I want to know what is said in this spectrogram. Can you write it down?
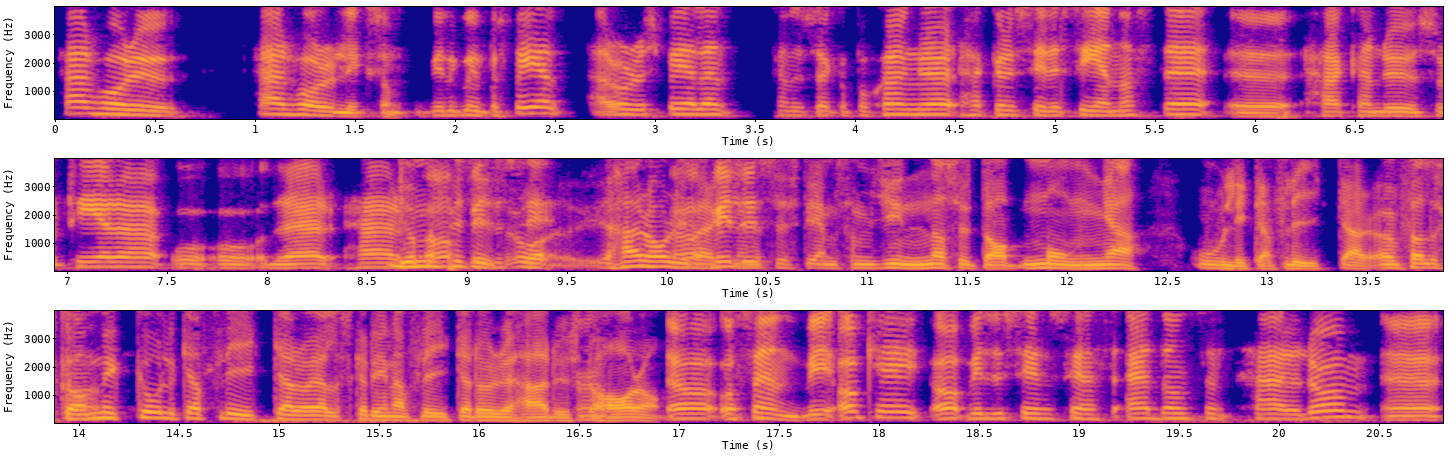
här har du, här har du liksom, vill du gå in på spel, här har du spelen, kan du söka på genrer, här kan du se det senaste, eh, här kan du sortera och, och det där, här. Jo men ja, precis, och här har du Ja, verkligen du- ett system som gynnas utav många olika flikar. Och ifall du ska ha Ja. mycket olika flikar och älskar dina flikar då är det här du ska ha dem. Ja, och sen, okej, ja, vill du se de senaste add-onsen? Här är de. Eh,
